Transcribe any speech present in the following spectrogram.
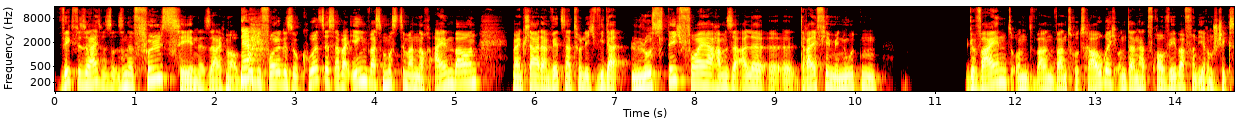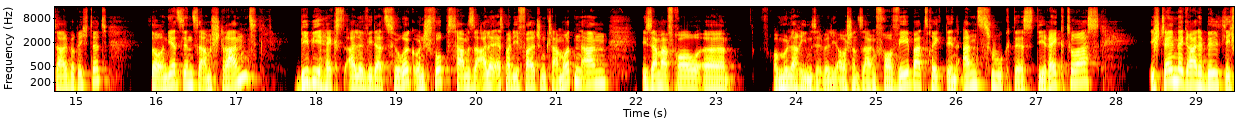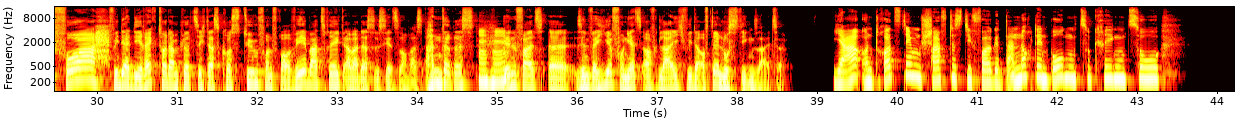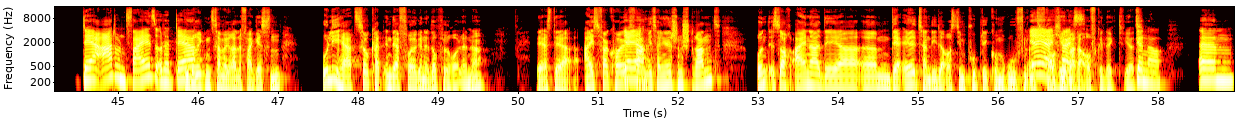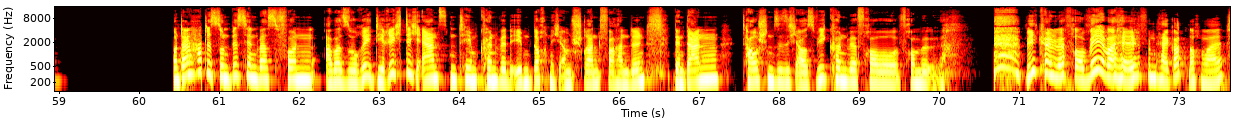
wirkt wie so, so eine Füllszene, sag ich mal, obwohl Ja. die Folge so kurz ist, aber irgendwas musste man noch einbauen. Ich meine, klar, dann wird's natürlich wieder lustig. Vorher haben sie alle äh, äh, drei, vier Minuten geweint und waren, waren traurig und dann hat Frau Weber von ihrem Schicksal berichtet. So, und jetzt sind sie am Strand. Bibi hext alle wieder zurück und schwupps haben sie alle erstmal die falschen Klamotten an. Ich sag mal, Frau, äh, Frau Müller-Riemsel will ich auch schon sagen. Frau Weber trägt den Anzug des Direktors. Ich stelle mir gerade bildlich vor, wie der Direktor dann plötzlich das Kostüm von Frau Weber trägt, aber das ist jetzt noch was anderes. Jedenfalls äh, sind wir hier von jetzt auf gleich wieder auf der lustigen Seite. Ja, und trotzdem schafft es die Folge dann noch den Bogen zu kriegen zu der Art und Weise oder der. Übrigens haben wir gerade vergessen, Uli Herzog hat in der Folge eine Doppelrolle, ne? Der ist der Eisverkäufer Ja, ja. am italienischen Strand und ist auch einer der, ähm, der Eltern, die da aus dem Publikum rufen, als Ja, Frau Weber weiß. da aufgedeckt wird. Genau. Ähm, und dann hat es so ein bisschen was von, aber so die richtig ernsten Themen können wir eben doch nicht am Strand verhandeln, denn dann tauschen sie sich aus. Wie können wir Frau Frau Wie können wir Frau Weber helfen? Herrgott nochmal.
